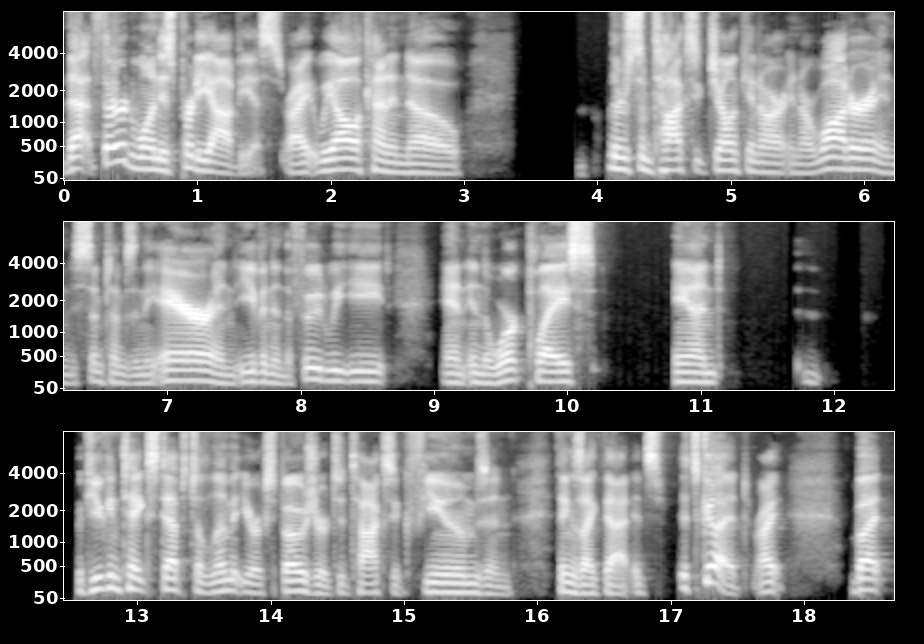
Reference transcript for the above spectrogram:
That third one is pretty obvious, right? We all kind of know there's some toxic junk in our in our water and sometimes in the air and even in the food we eat and in the workplace. And if you can take steps to limit your exposure to toxic fumes and things like that it's it's good right? But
